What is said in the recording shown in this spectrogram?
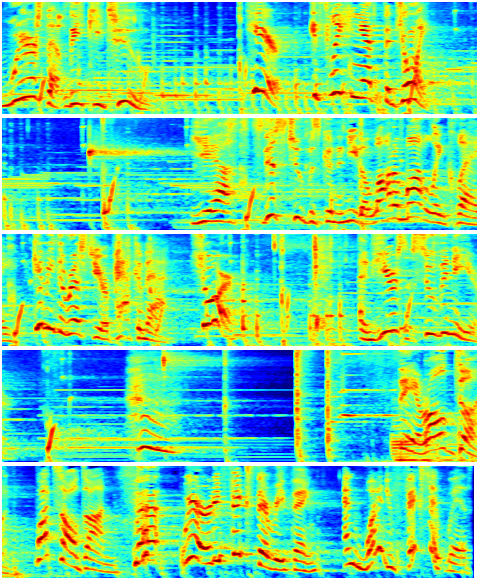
where's that leaky tube? Here, it's leaking at the joint. Yeah, this tube is gonna need a lot of modeling clay. Give me the rest of your pack-o-mat. Sure. And here's a souvenir. Hmm. They're all done. What's all done? we already fixed everything. And what did you fix it with?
